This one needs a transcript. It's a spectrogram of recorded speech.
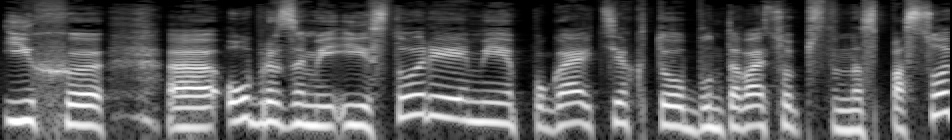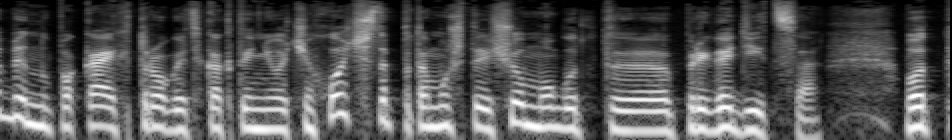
их э, образами и историями пугают тех, кто бунтовать, собственно, способен, но пока их трогать как-то не очень хочется, потому что еще могут пригодиться. Вот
